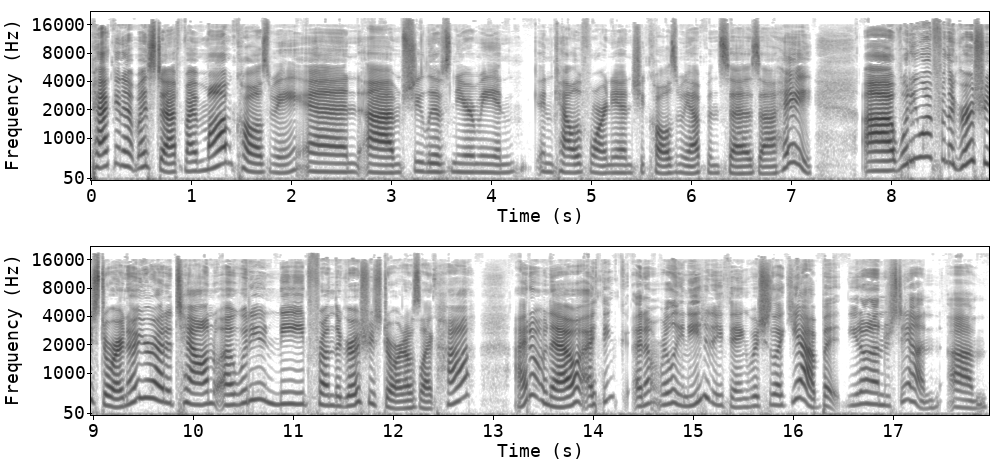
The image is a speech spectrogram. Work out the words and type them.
packing up my stuff, my mom calls me, and um, she lives near me in in California, and she calls me up and says, uh, "Hey." Uh, what do you want from the grocery store? I know you're out of town. Uh, what do you need from the grocery store? And I was like, huh? I don't know. I think I don't really need anything. But she's like, yeah, but you don't understand. Um,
